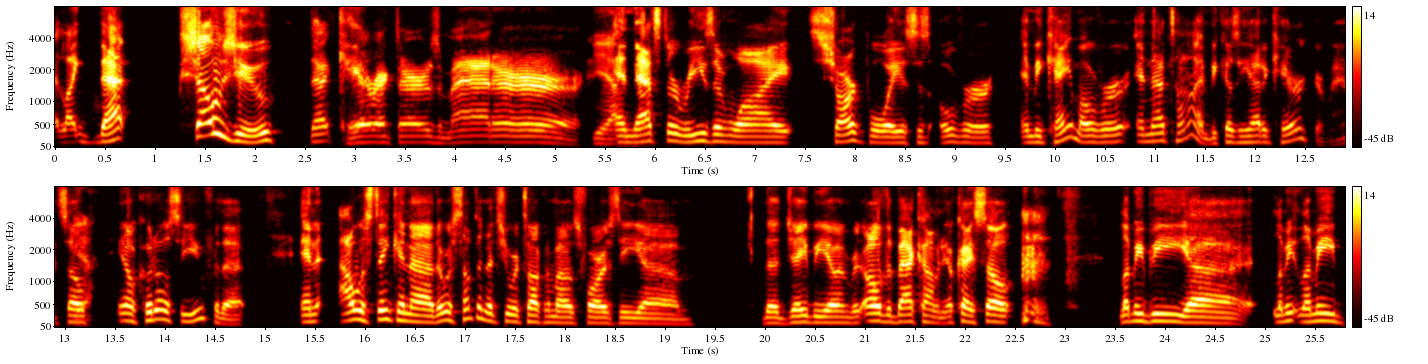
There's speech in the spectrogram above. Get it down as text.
And like that shows you that characters matter. Yeah. And that's the reason why Shark Boy is just over and became over in that time because he had a character, man. So yeah you know, kudos to you for that. And I was thinking uh there was something that you were talking about as far as the um the JBL and oh the back comedy. Okay, so let me be uh let me let me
